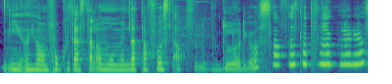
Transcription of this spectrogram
Eu, eu am făcut asta la un moment dat, a fost absolut glorios, a fost absolut glorios.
